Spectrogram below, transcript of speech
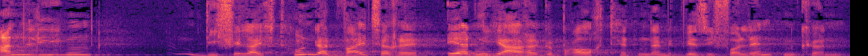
Anliegen, die vielleicht hundert weitere Erdenjahre gebraucht hätten, damit wir sie vollenden können.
